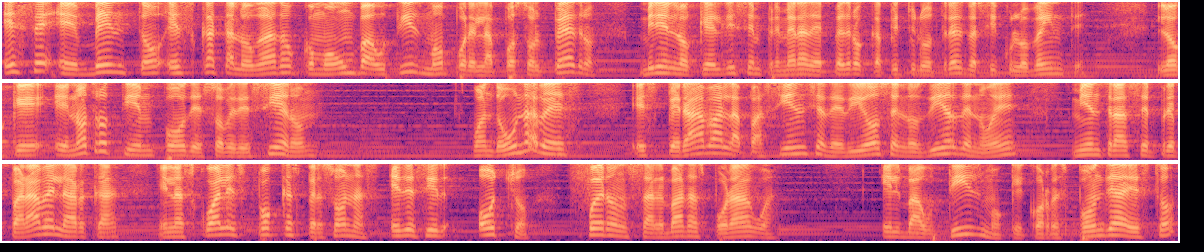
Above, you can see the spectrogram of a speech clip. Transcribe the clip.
ese evento es catalogado como un bautismo por el apóstol Pedro. Miren lo que él dice en Primera de Pedro capítulo 3 versículo 20. Lo que en otro tiempo desobedecieron, cuando una vez esperaba la paciencia de Dios en los días de Noé, mientras se preparaba el arca, en las cuales pocas personas, es decir, ocho, fueron salvadas por agua. El bautismo que corresponde a esto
